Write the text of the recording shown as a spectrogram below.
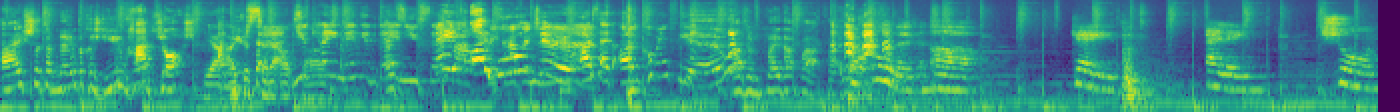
I should have known because you had Josh. Yeah, and I you just said it outside. You came in the other day and you said Babes, about I warned you. I said I'm coming for you. Adam, play that back. The fallen are Gabe, Ellie, Sean,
